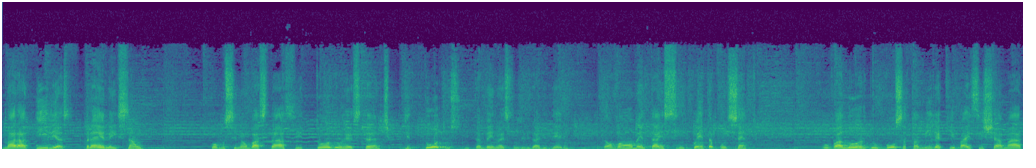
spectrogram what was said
maravilhas pré-eleição, como se não bastasse todo o restante de todos, e também não é exclusividade dele, então vão aumentar em 50% o valor do Bolsa Família que vai se chamar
